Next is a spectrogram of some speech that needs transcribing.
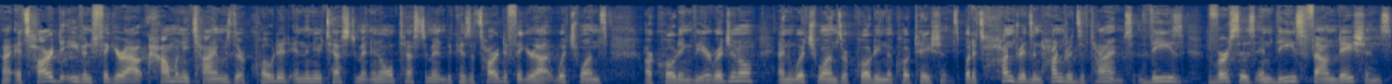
uh, it's hard to even figure out how many times they're quoted in the New Testament and Old Testament because it's hard to figure out which ones are quoting the original and which ones are quoting the quotations. But it's hundreds and hundreds of times. These verses and these foundations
